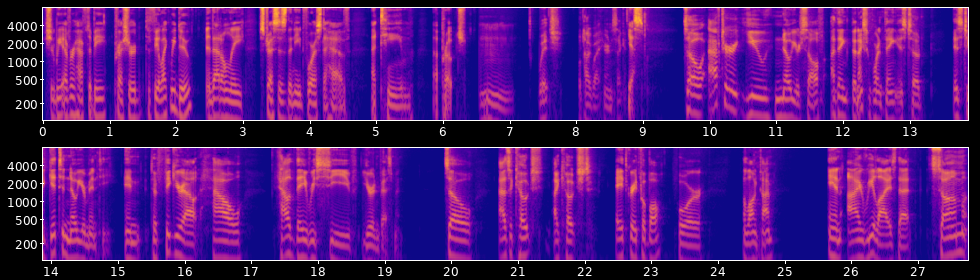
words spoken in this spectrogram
should we ever have to be pressured to feel like we do. And that only stresses the need for us to have a team approach. Mm, which we'll talk about here in a second. Yes. So after you know yourself, I think the next important thing is to is to get to know your mentee and to figure out how how they receive your investment. So as a coach, I coached eighth grade football for a long time, and I realized that some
